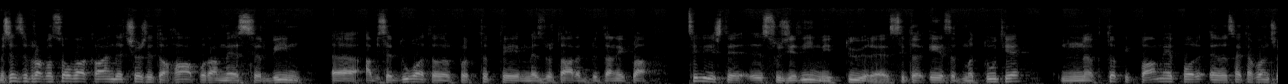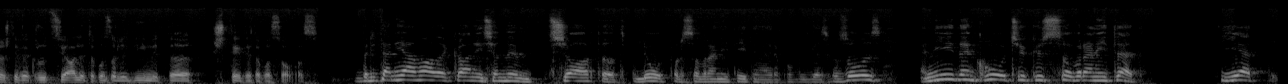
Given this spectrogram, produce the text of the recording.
Meqenëse pra Kosova ka ende çështje të hapura me Serbinë, a biseduat edhe për këtë temë me zyrtarët britanikë, pra cili ishte sugjerimi i tyre si të ecet më tutje në këtë pikëpamje, por edhe sa i takon çështjeve kruciale të konsolidimit të shtetit të Kosovës? Britania e Madhe ka një qëndrim të qartë, të plotë për sovranitetin e Republikës së Kosovës, në të njëjtën kohë që ky sovranitet të jetë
